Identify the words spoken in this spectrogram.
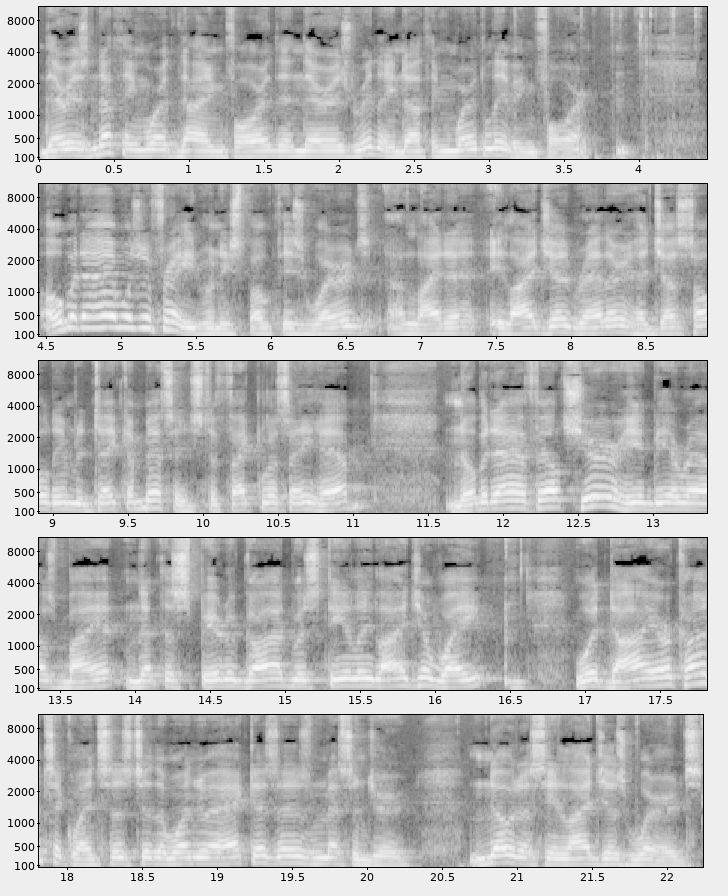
There is nothing worth dying for, then there is really nothing worth living for. Obadiah was afraid when he spoke these words. Elijah, Elijah, rather, had just told him to take a message to feckless Ahab. And Obadiah felt sure he'd be aroused by it, and that the Spirit of God would steal Elijah away, would dire consequences to the one who acted as his messenger. Notice Elijah's words.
